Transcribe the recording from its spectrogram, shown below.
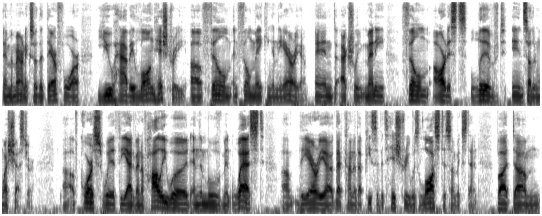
and Mamaroneck, so that therefore you have a long history of film and filmmaking in the area, and actually many film artists lived in southern Westchester. Uh, of course, with the advent of Hollywood and the movement west, um, the area that kind of that piece of its history was lost to some extent. But um,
